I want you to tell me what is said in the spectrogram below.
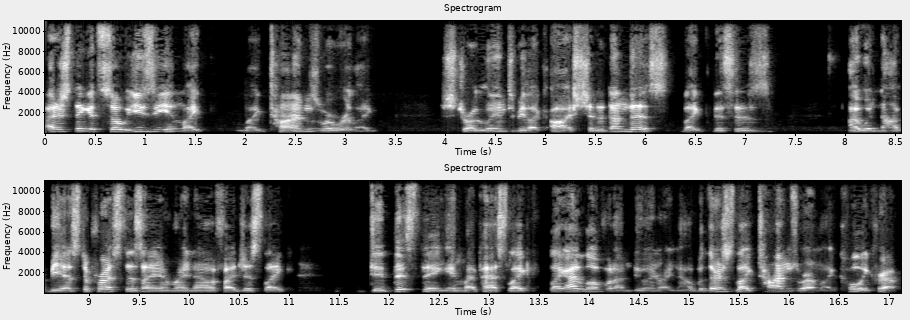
I just think it's so easy in like like times where we're like struggling to be like, oh, I should have done this. Like this is, I would not be as depressed as I am right now if I just like did this thing in my past. Like like I love what I'm doing right now, but there's like times where I'm like, holy crap,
